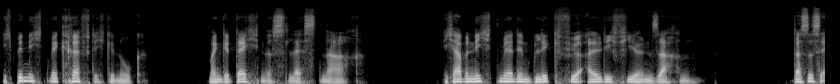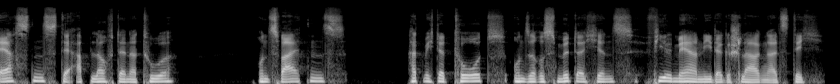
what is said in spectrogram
Ich bin nicht mehr kräftig genug. Mein Gedächtnis lässt nach. Ich habe nicht mehr den Blick für all die vielen Sachen. Das ist erstens der Ablauf der Natur und zweitens hat mich der Tod unseres Mütterchens viel mehr niedergeschlagen als dich.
